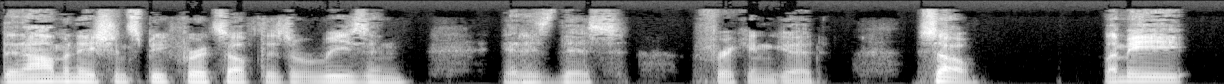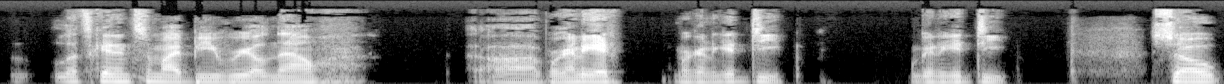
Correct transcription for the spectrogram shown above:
the nomination speak for itself. There's a reason it is this freaking good. So let me let's get into my be real now. Uh, we're gonna get we're gonna get deep. We're gonna get deep. So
